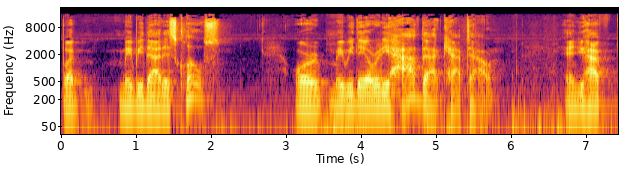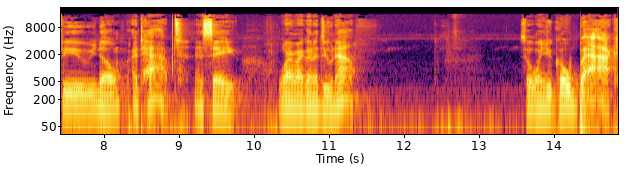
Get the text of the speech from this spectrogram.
but maybe that is close. Or maybe they already have that capped out. And you have to you know adapt and say what am i going to do now? So when you go back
